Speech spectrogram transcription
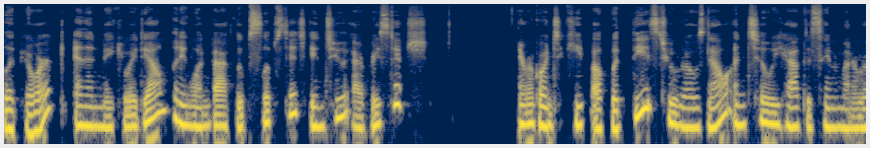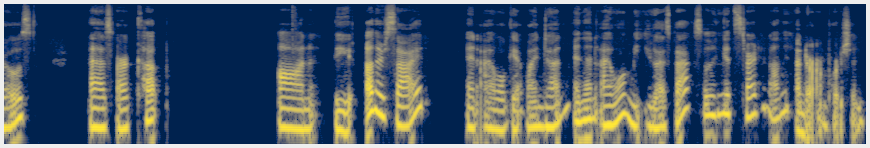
flip your work and then make your way down, putting one back loop slip stitch into every stitch. And we're going to keep up with these two rows now until we have the same amount of rows as our cup on the other side. And I will get mine done and then I will meet you guys back so we can get started on the underarm portion.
